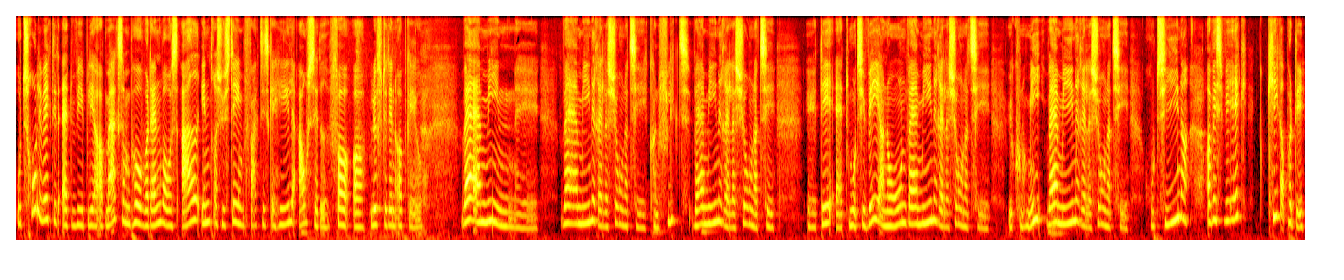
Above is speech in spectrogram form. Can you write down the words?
utrolig vigtigt, at vi bliver opmærksomme på, hvordan vores eget indre system faktisk er hele afsættet for at løfte den opgave. Hvad er min... Øh, hvad er mine relationer til konflikt? Hvad er mine relationer til øh, det at motivere nogen? Hvad er mine relationer til økonomi? Hvad er mine relationer til rutiner? Og hvis vi ikke kigger på det,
